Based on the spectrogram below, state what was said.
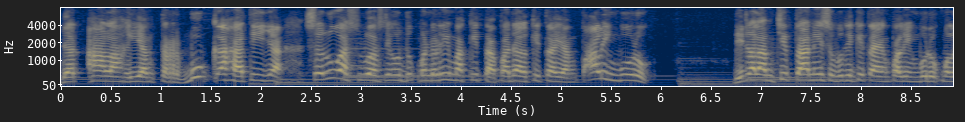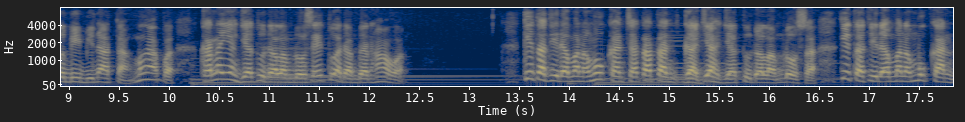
dan Allah yang terbuka hatinya seluas-luasnya untuk menerima kita padahal kita yang paling buruk. Di dalam ciptaan ini sebetulnya kita yang paling buruk melebihi binatang. Mengapa? Karena yang jatuh dalam dosa itu Adam dan Hawa. Kita tidak menemukan catatan gajah jatuh dalam dosa. Kita tidak menemukan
